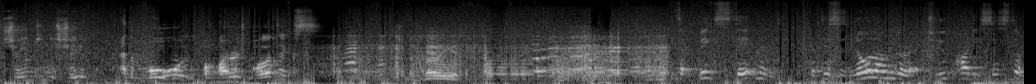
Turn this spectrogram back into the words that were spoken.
is changing the shape and the mould of Irish politics. It's a big statement that this is no longer a two party system.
